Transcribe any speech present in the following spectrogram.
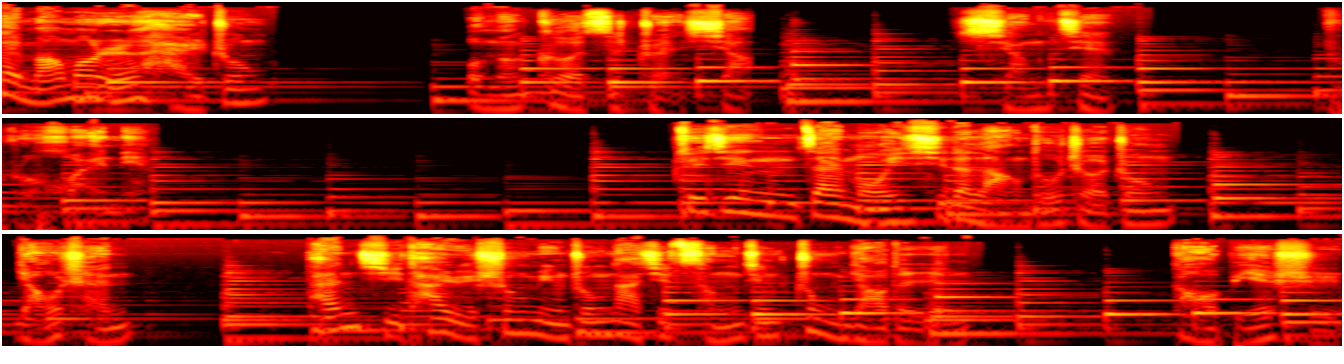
在茫茫人海中，我们各自转向。相见不如怀念。最近在某一期的《朗读者》中，姚晨谈起他与生命中那些曾经重要的人告别时，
